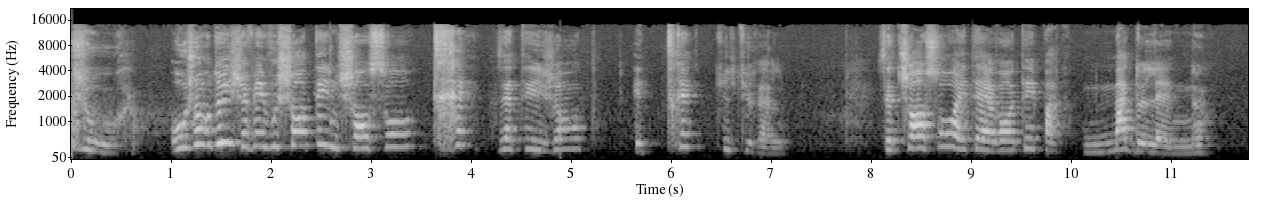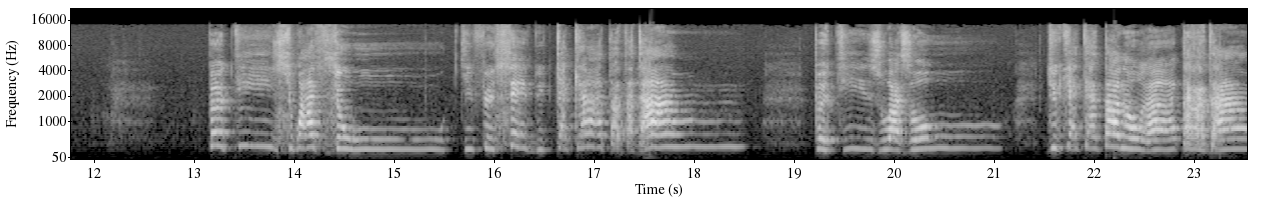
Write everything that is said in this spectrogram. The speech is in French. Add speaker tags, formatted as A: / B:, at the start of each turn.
A: Bonjour, aujourd'hui je vais vous chanter une chanson très intelligente et très culturelle. Cette chanson a été inventée par Madeleine. Petits oiseaux qui faisaient du caca, ta ta ta. Petits oiseaux du caca, ta ta ta.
